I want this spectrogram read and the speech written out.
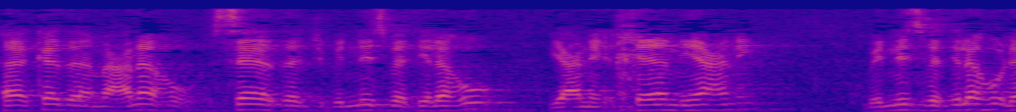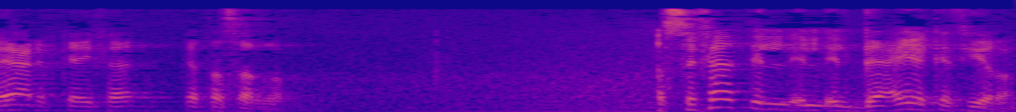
هكذا معناه ساذج بالنسبة له يعني خام يعني بالنسبة له لا يعرف كيف يتصرف. الصفات الداعية كثيرة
